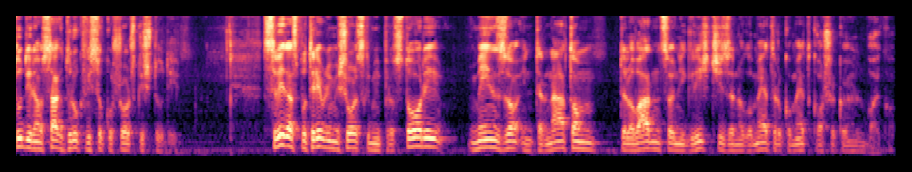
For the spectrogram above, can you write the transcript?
tudi na vsak drug visokošolski študij. Seveda s potrebnimi šolskimi prostori, menzo, internatom, telovadnico in igrišči za nogomet, rokomet, košarko in odbojko.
